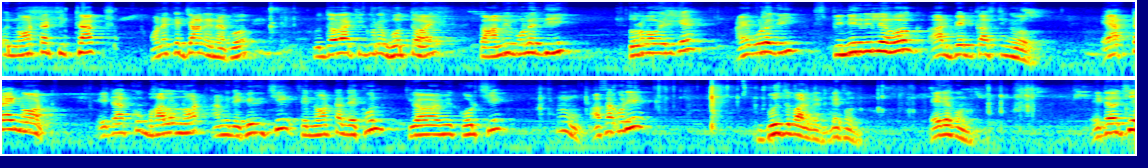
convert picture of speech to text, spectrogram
ওই নটটা ঠিকঠাক অনেকে জানে না গো। দাদা কী করে ভরতে হয়? তো আমি বলে দিই, তোলো বাবু এদিকে। আমি বলে দিই স্পিনিং রিলে হোক আর বেড কাস্টিং হোক, একটাই নট এটা খুব ভালো নট আমি দেখিয়ে দিচ্ছি। সেই নটটা দেখুন, কীভাবে আমি করছি। হুম, আশা করি বুঝতে পারবেন। দেখুন, এই দেখুন। এটা হচ্ছে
